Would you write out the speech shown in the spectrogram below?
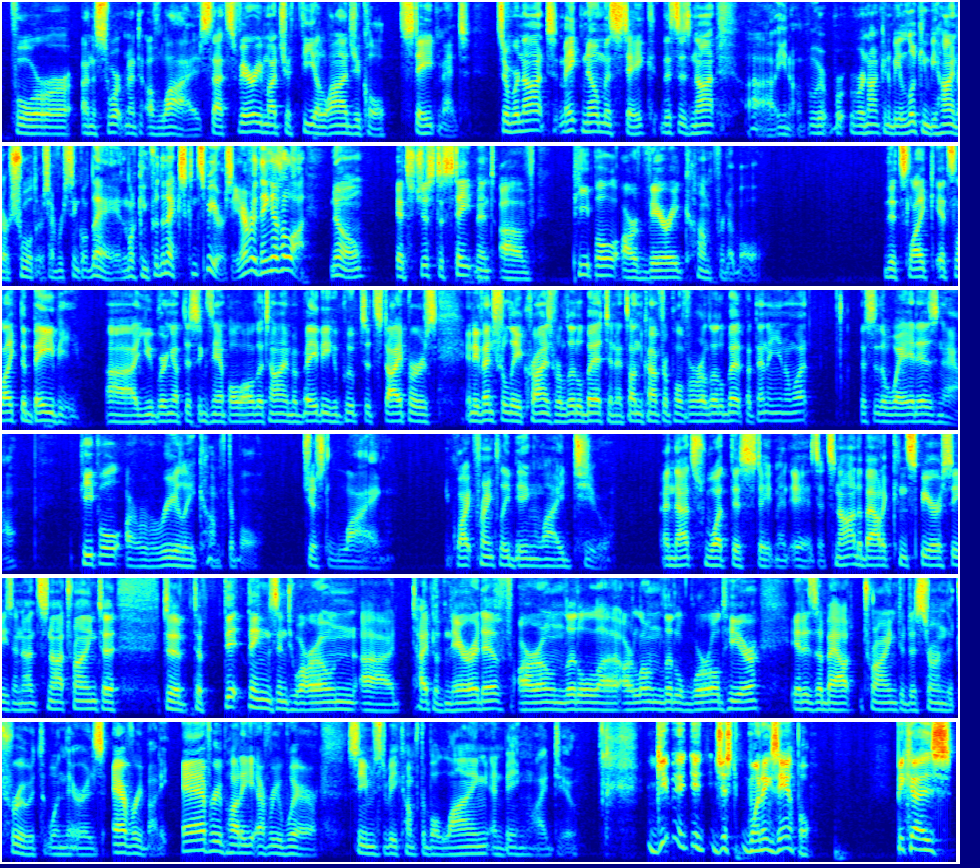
for an assortment of lies. That's very much a theological statement. So we're not make no mistake. This is not uh, you know we're, we're not going to be looking behind our shoulders every single day and looking for the next conspiracy. Everything is a lie. No, it's just a statement of people are very comfortable. It's like it's like the baby uh, you bring up this example all the time a baby who poops its diapers and eventually it cries for a little bit and it's uncomfortable for a little bit, but then you know what? This is the way it is now. People are really comfortable just lying, and quite frankly, being lied to. And that's what this statement is. It's not about a conspiracies, and it's not trying to to, to fit things into our own uh, type of narrative, our own little uh, our own little world here. It is about trying to discern the truth when there is everybody, everybody, everywhere seems to be comfortable lying and being lied to. Give it, just one example, because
